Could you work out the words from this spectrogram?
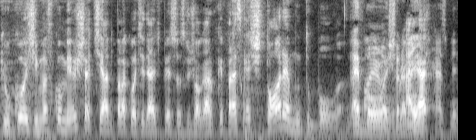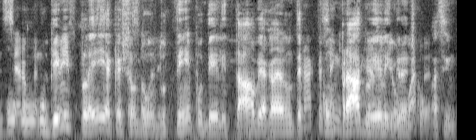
Que o Kojima ficou meio chateado pela quantidade de pessoas que jogaram, porque parece que a história é muito boa. É boa, a história é Aí boa. a- o, o- o gameplay, a questão do, do tempo dele e tal, e a galera não ter comprado ele em grande. Assim,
